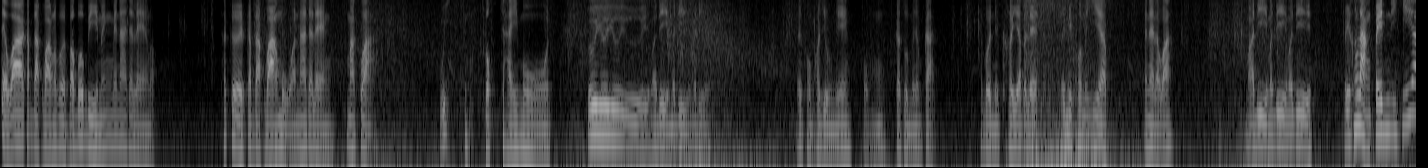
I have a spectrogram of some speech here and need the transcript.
แต่ว่ากับดักวางระเบิดบับเบิลบีแม่งไม่น่าจะแรงหรอกถ้าเกิดกับดักวางหมูน่าจะแรงมากกว่าอุ้ยตกใจหมดเอ้ยเอ้ยเอ้ยเอ้ยมาดีมาดีมาดีเอ้ยผมเขาอยู่นี่เองผมกระสุนไม่จำกัดระเบิดเนี่ยเคลียร์ไปเลยเอ้ยมีคนมาเหยียบไปไหนแล้ววะมาดีมาดีมาดี เฮ้ยข้างหลังเป็นไอ้เหี้ย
